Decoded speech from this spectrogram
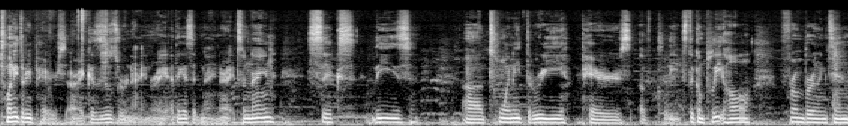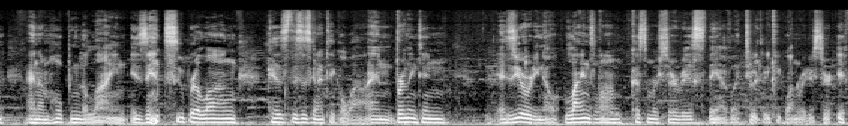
23 pairs. All right because those were nine right? I think i said nine. All right so nine six these uh 23 pairs of cleats the complete haul from burlington and i'm hoping the line isn't super long because this is gonna take a while and burlington as you already know, lines long, customer service. They have like two or three people on register, if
